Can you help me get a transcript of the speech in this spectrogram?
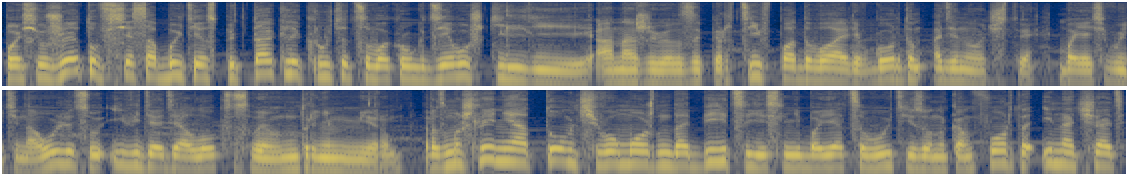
По сюжету все события в спектакле крутятся вокруг девушки Лии. Она живет заперти в подвале в гордом одиночестве, боясь выйти на улицу и ведя диалог со своим внутренним миром. Размышление о том, чего можно добиться, если не бояться выйти из зоны комфорта и начать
